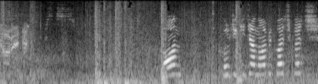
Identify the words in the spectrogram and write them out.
İsabet. Lan 42 can abi kaç kaç.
